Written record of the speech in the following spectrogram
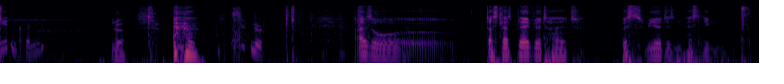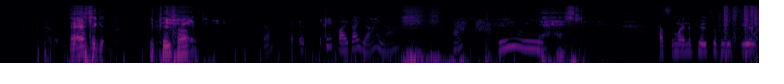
reden können? Nö. Nö. Also, äh, das Let's Play wird halt, bis wir diesen hässlichen, äh, hässliche, gekillt haben. Ja? Äh, red weiter, ja, ja. Ja, ja. Oui, oui. hässlich. Hast du meine Pilze fotografiert?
